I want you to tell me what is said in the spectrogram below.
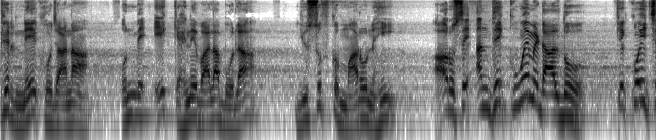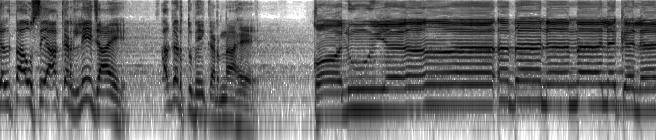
پھر نیک ہو جانا۔ ان میں ایک کہنے والا بولا، یوسف کو مارو نہیں، اور اسے اندھے کنویں میں ڈال دو کہ کوئی چلتا اسے آ کر لے جائے اگر تمہیں کرنا ہے۔ قالوا يا أبانا ما لك لا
